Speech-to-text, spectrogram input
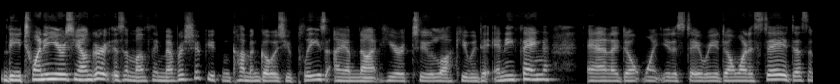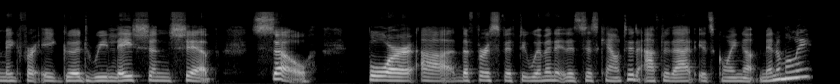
the 20 years younger is a monthly membership. You can come and go as you please. I am not here to lock you into anything, and I don't want you to stay where you don't want to stay. It doesn't make for a good relationship. So, for uh, the first 50 women, it is discounted. After that, it's going up minimally,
